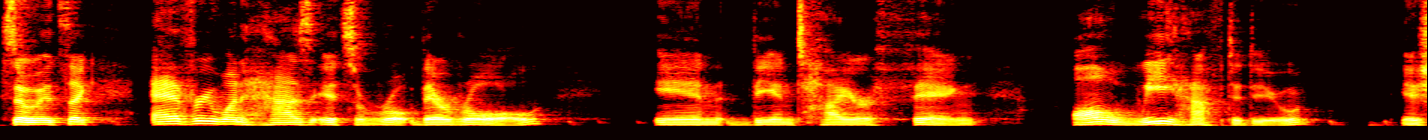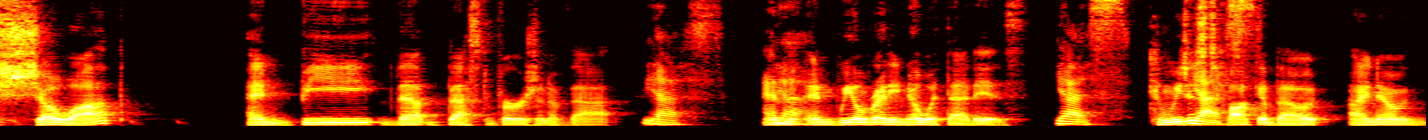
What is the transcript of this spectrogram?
so it's like everyone has its role their role in the entire thing all we have to do is show up and be the best version of that Yes. and Yeah. and we already know what that is Yes. can we just Yes. talk about I know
